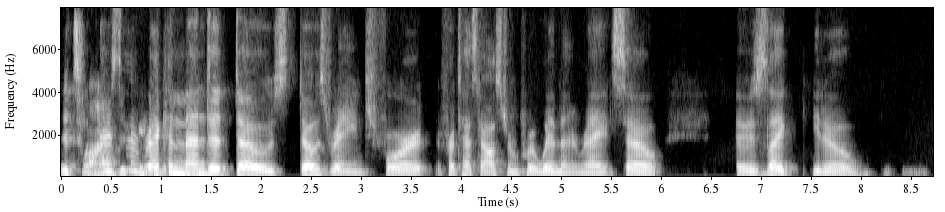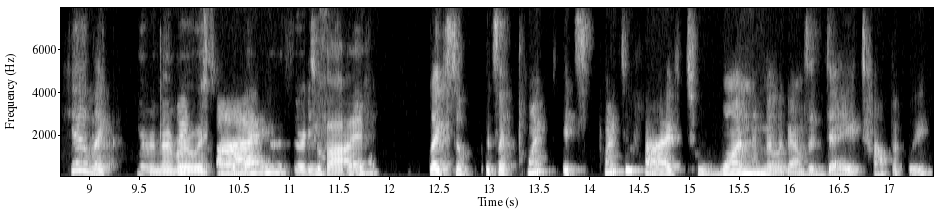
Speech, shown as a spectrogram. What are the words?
It's well, fine. There's a recommended dose dose range for for testosterone for women, right? So it was like you know, yeah, like I remember it was five, 35. Like so, it's like point. It's 0.25 to one milligrams a day topically,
